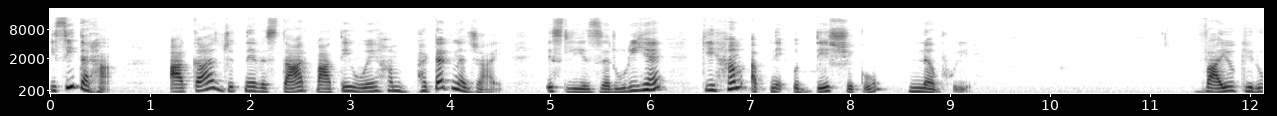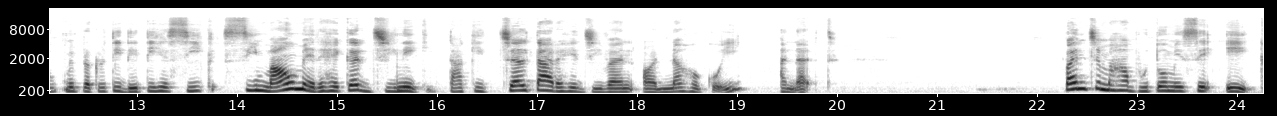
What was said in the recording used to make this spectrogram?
इसी तरह, आकाश जितने विस्तार पाते हुए हम भटक न जाए, इसलिए ज़रूरी है कि हम अपने उद्देश्य को न भूलें। वायु के रूप में प्रकृति देती है सीख सीमाओं में रहकर जीने की, ताकि चलता रहे जीवन और न हो कोई अनर्थ। पंच महाभूतों में से एक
